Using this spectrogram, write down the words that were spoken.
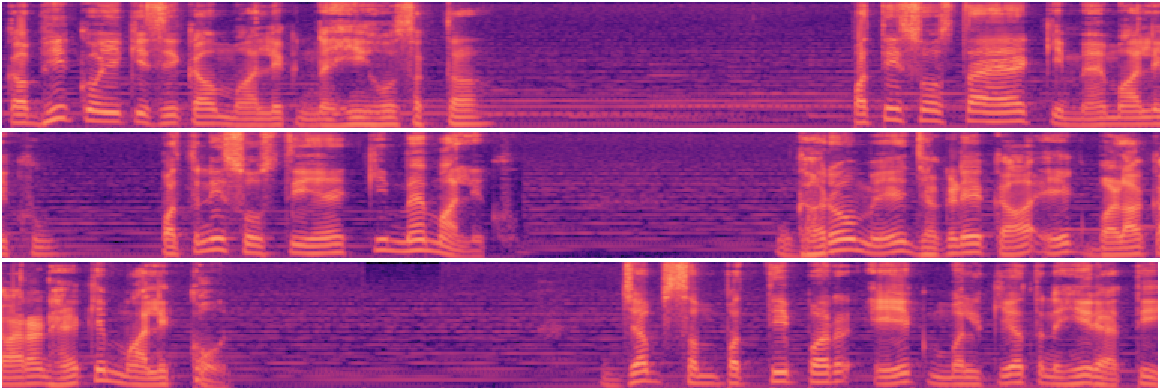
कभी कोई किसी का मालिक नहीं हो सकता। पति सोचता है कि मैं मालिक हूँ पत्नी सोचती है कि मैं मालिक हूँ। घरों में झगड़े का एक बड़ा कारण है कि मालिक कौन। जब संपत्ति पर एक मलकियत नहीं रहती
